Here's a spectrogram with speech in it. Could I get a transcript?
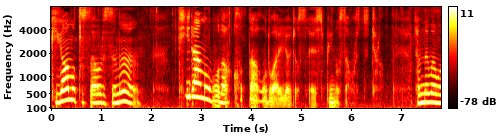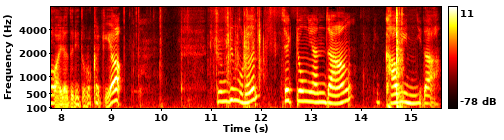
기가노토사우루스는 티라노보다 컸다고도 알려졌어요. 스피노사우루스처럼. 방법 알려드리도록 할게요. 준비물은 색종이 한 장, 가위입니다.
